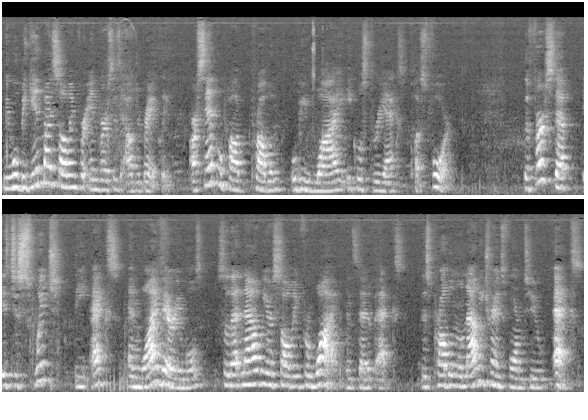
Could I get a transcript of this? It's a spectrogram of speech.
we will begin by solving for inverses algebraically. Our sample problem will be y equals 3x plus 4. The first step is to switch the x and y variables so that now we are solving for y instead of x. This problem will now be transformed to x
